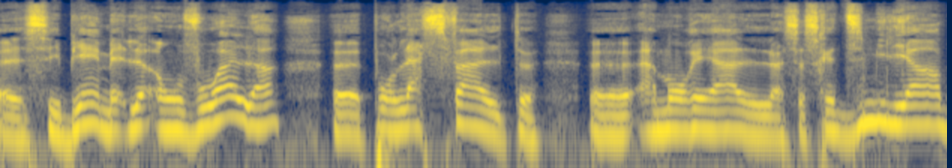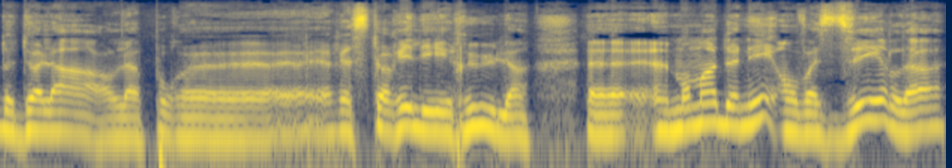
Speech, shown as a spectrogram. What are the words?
euh, c'est bien, mais là, on voit là pour l'asphalte à Montréal, là, ce serait 10 milliards de dollars là, pour restaurer les rues. Là, à un moment donné, on va se dire là,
